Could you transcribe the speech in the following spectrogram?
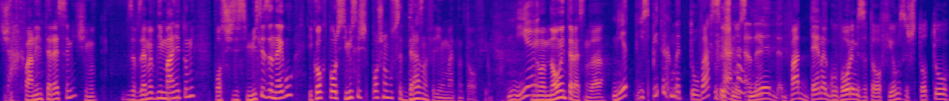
ще хване интереса ми, ще има завземе вниманието ми, после ще си мисля за него и колкото повече си мисля, ще почна да се дразна в един момент на този филм. Ние, Но е много интересно, да. ние изпитахме това всъщност. Да. ние два дена говорим за този филм, защото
